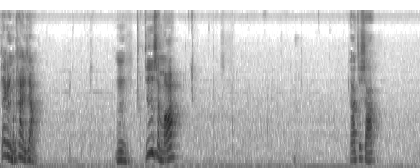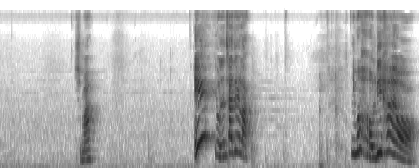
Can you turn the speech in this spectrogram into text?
再给你们看一下，嗯，这是什么？啊，这啥？什么？哎，有人猜对了！你们好厉害哦！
